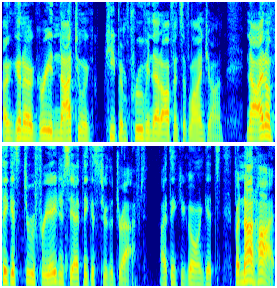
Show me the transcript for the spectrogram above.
I'm going to agree not to keep improving that offensive line, John. Now, I don't think it's through free agency. I think it's through the draft. I think you go and get, but not high.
